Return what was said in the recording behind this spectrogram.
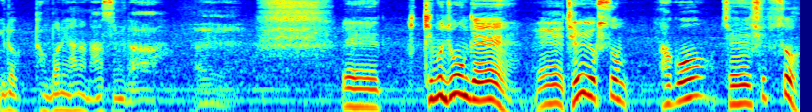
유력 당번이 하나 나왔습니다. 예. 예, 기분 좋은 게 예, 제외 육수하고 제 십수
